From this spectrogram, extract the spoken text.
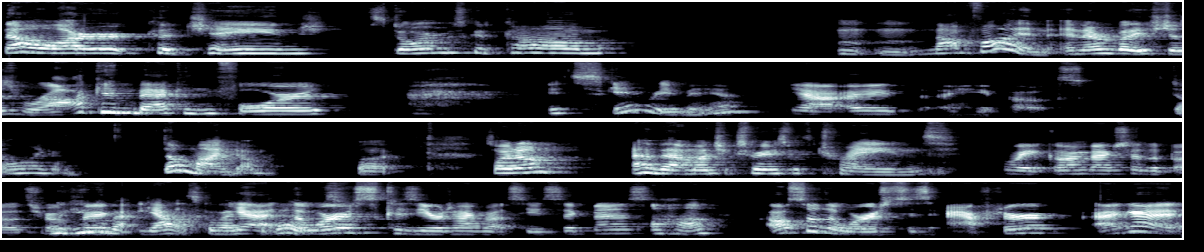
that water could change, storms could come. Mm-mm, not fun, and everybody's just rocking back and forth. It's scary, man. yeah, I, I hate boats. Don't like them. Don't mind them. But so I don't have that much experience with trains. Wait, going back to the boats real We can go quick. back- yeah, let's go back. yeah, to the worst because you were talking about seasickness. Uh huh. Also, the worst is after. I got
